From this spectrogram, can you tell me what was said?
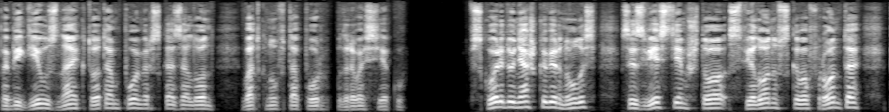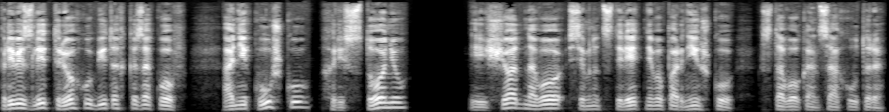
Побеги, узнай, кто там помер, сказал он, воткнув топор в дровосеку. Вскоре Дуняшка вернулась с известием, что с Филоновского фронта привезли трех убитых казаков: Аникушку, Христоню и еще одного семнадцатилетнего парнишку с того конца хутора.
